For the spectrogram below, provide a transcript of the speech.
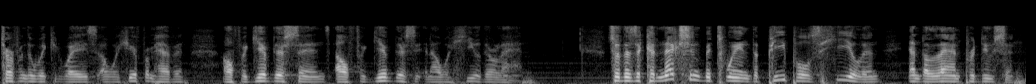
turn from their wicked ways, I will hear from heaven, I'll forgive their sins, I'll forgive their sins, and I will heal their land. So there's a connection between the people's healing and the land producing.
